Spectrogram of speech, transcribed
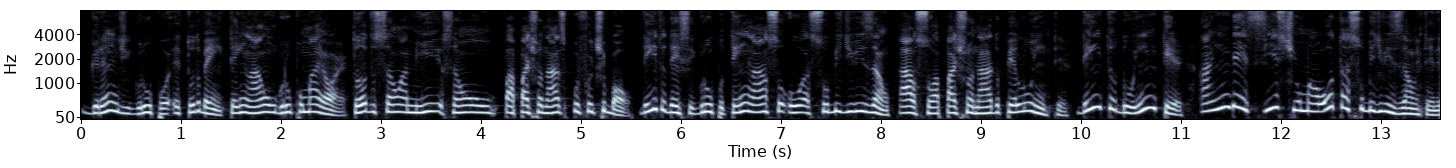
grande grupo, é, tudo bem, tem lá um grupo maior. Todos são amigos, são apaixonados por futebol. Dentro desse grupo tem lá a subdivisão. Ah, eu sou apaixonado pelo Inter. Dentro do Inter, ainda existe uma outra subdivisão, entendeu?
